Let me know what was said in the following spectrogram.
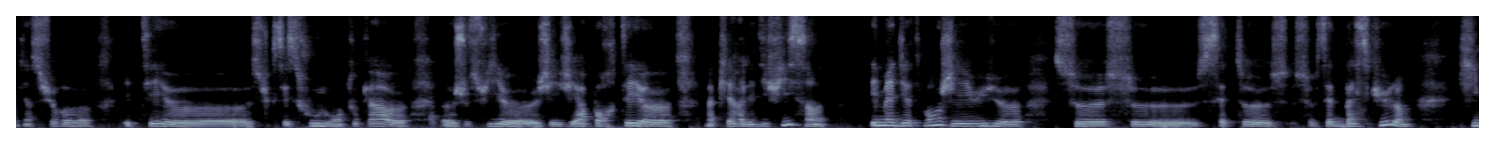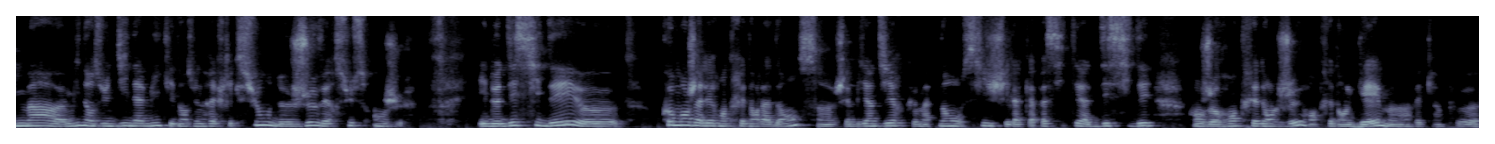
bien sûr été successful ou en tout cas je suis j'ai apporté ma pierre à l'édifice immédiatement, j'ai eu euh, ce, cette, euh, cette bascule qui m'a euh, mis dans une dynamique et dans une réflexion de jeu versus enjeu. Et de décider comment j'allais rentrer dans la danse. J'aime bien dire que maintenant aussi, j'ai la capacité à décider quand je rentrais dans le jeu, rentrer dans le game, avec un peu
